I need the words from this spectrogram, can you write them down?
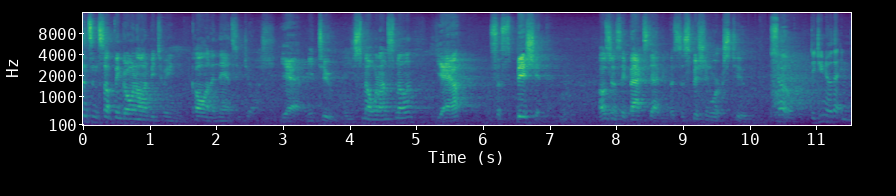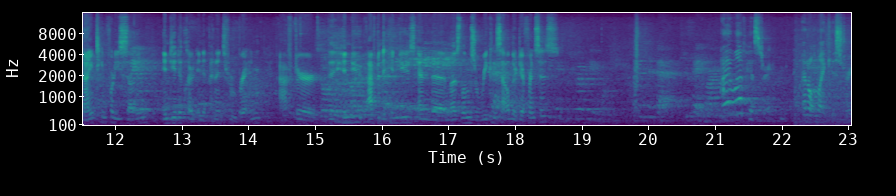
Sensing something going on between Colin and Nancy, Josh. Yeah, me too. You smell what I'm smelling? Yeah. Suspicion. I was gonna say backstabbing, but suspicion works too. So, did you know that in 1947, India declared independence from Britain after the Hindu after the Hindus and the Muslims reconciled their differences? I love history. I don't like history.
